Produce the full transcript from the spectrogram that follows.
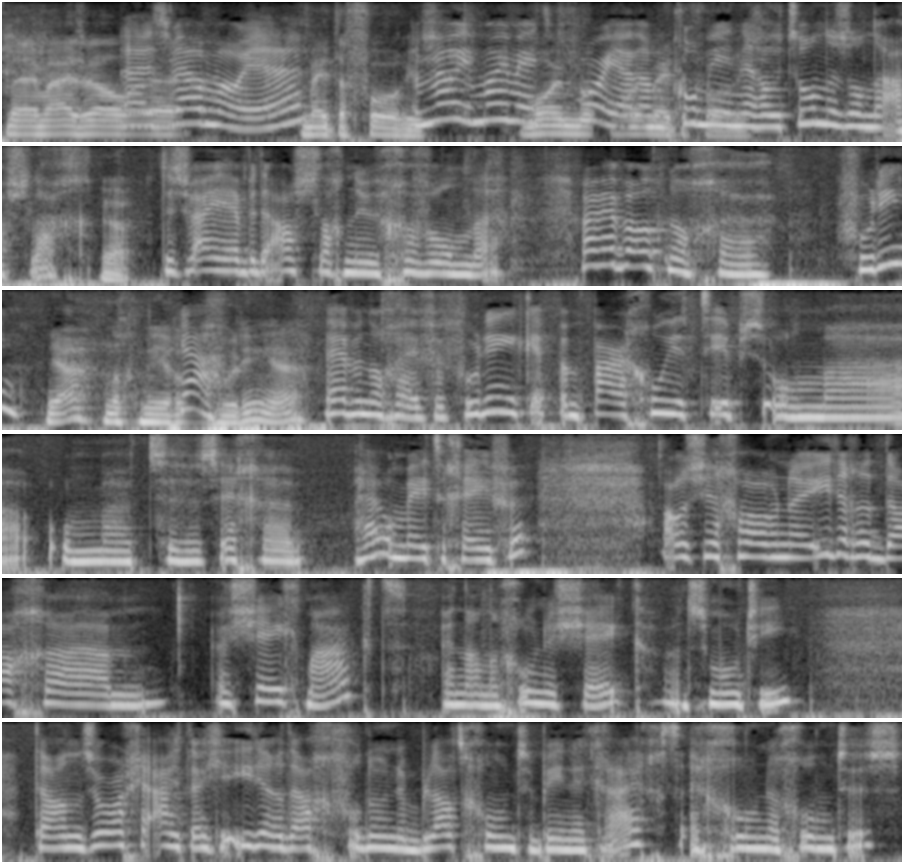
nee, maar hij is wel, hij is wel mooi, hè? Metaforisch. Een mooi, mooi metafoor, ja. Dan kom je in een rotonde zonder afslag. Ja. Dus wij hebben de afslag nu gevonden. Maar we hebben ook nog uh, voeding. Ja, nog meer op voeding, ja. We hebben nog even voeding. Ik heb een paar goede tips om, uh, om uh, te zeggen, hè, om mee te geven. Als je gewoon uh, iedere dag um, een shake maakt, en dan een groene shake, een smoothie. dan zorg je eigenlijk dat je iedere dag voldoende bladgroenten binnenkrijgt. En groene groentes.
